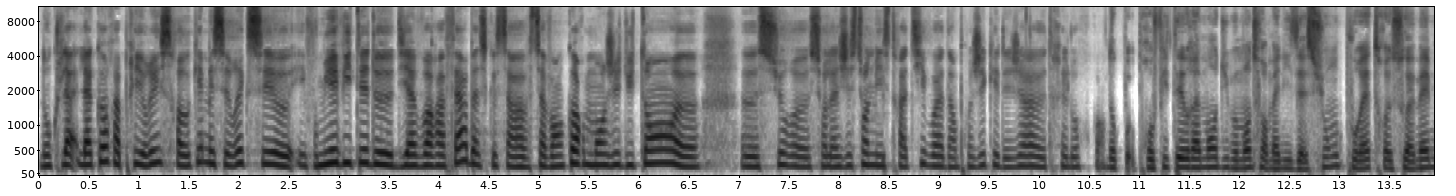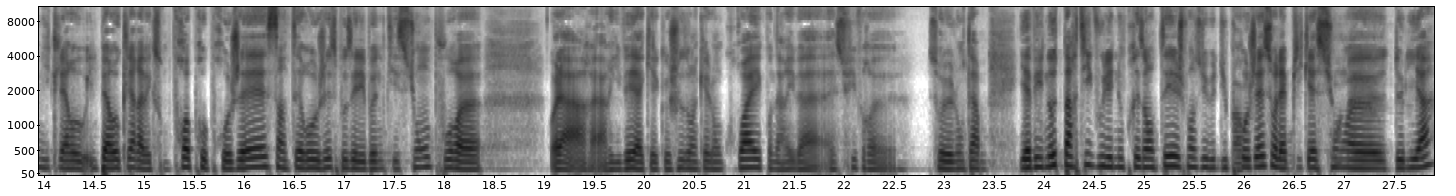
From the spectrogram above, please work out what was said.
Donc l'accord a priori sera ok, mais c'est vrai que c'est, euh, il faut mieux éviter d'y avoir affaire parce que ça, va encore manger du temps euh, euh, sur sur la gestion administrative d'un projet qui est déjà très lourd. Donc profiter vraiment du moment de formalisation pour être soi-même hyper, au clair avec son propre projet, s'interroger, se poser les bonnes questions pour voilà arriver à quelque chose dans lequel on croit et qu'on arrive à suivre sur le long terme. Il y avait une autre partie que vous voulez nous présenter, je pense, du, du projet sur l'application euh, de l'IA.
